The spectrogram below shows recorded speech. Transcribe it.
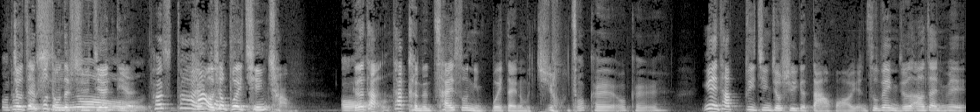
哦、就在不同的时间点。他他他好像不会清场，哦、可是他他可能猜说你不会待那么久。OK OK，因为它毕竟就是一个大花园，除非你就是啊在里面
